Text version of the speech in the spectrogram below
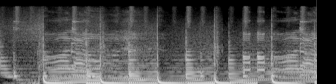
All I want, all I want.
